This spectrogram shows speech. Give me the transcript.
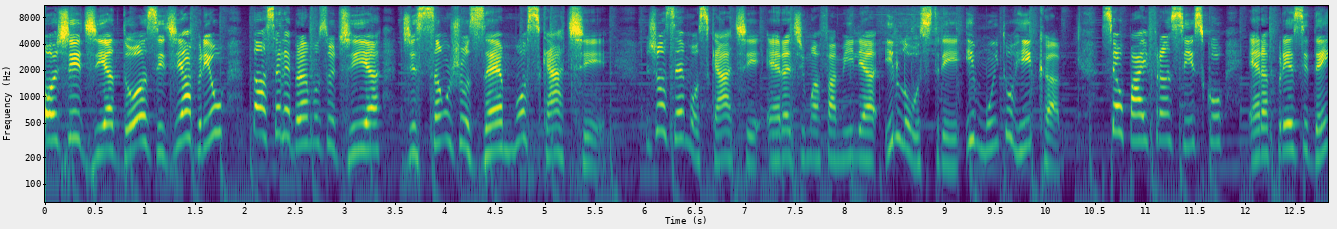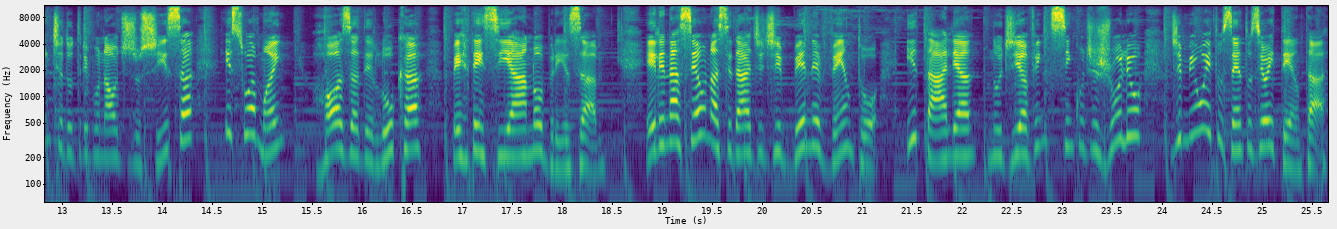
Hoje, dia 12 de abril, nós celebramos o dia de São José Moscati. José Moscati era de uma família ilustre e muito rica. Seu pai, Francisco, era presidente do Tribunal de Justiça e sua mãe, Rosa de Luca, pertencia à nobreza. Ele nasceu na cidade de Benevento, Itália, no dia 25 de julho de 1880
